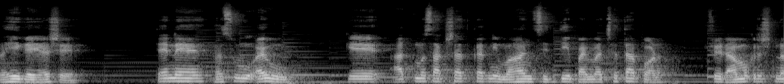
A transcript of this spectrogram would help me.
રહી ગઈ હશે. તેને હસવું આવ્યું કે આત્મ સાક્ષાત્કારની મહાન સિદ્ધિ પામ્યા છતાં પણ શ્રી રામકૃષ્ણ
